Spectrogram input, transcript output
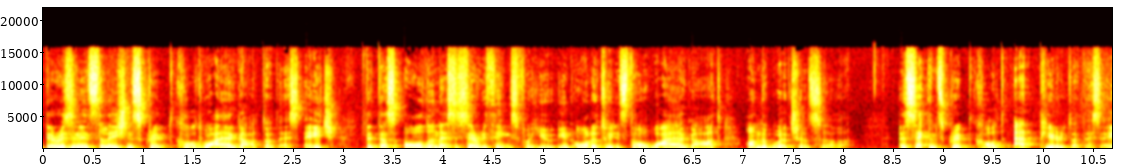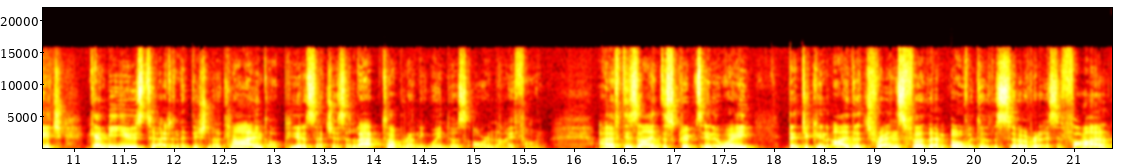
There is an installation script called wireguard.sh that does all the necessary things for you in order to install WireGuard on the virtual server. A second script called addpeer.sh can be used to add an additional client or peer such as a laptop running Windows or an iPhone. I have designed the scripts in a way that you can either transfer them over to the server as a file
